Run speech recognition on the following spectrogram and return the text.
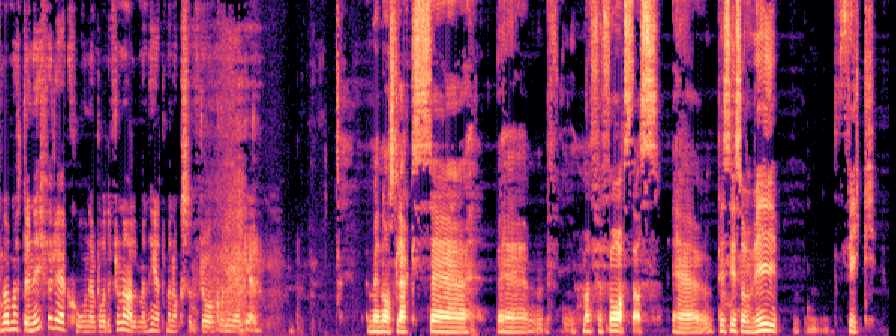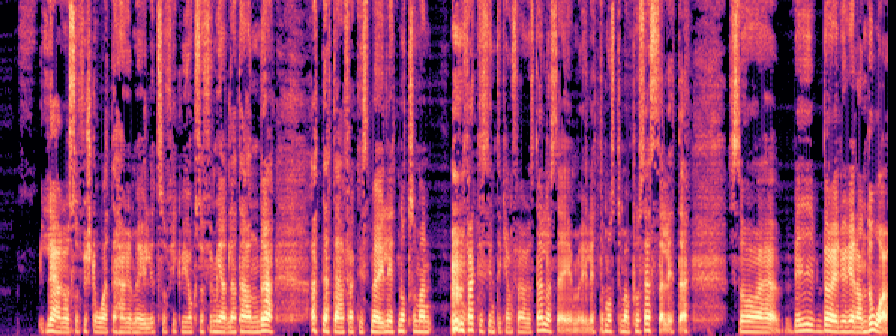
Vad mötte ni för reaktioner både från allmänhet men också från kollegor? Med någon slags eh eh, man förfasas. Eh, precis som vi fick lära oss att förstå att det här är möjligt så fick vi också förmedla till andra att detta är faktiskt möjligt. Något som man faktiskt inte kan föreställa sig är möjligt. Det måste man processa lite. Så eh, vi började ju redan då,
